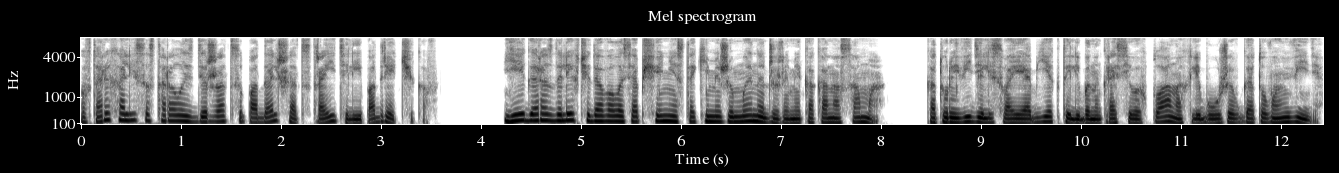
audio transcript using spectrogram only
Во-вторых, Алиса старалась держаться подальше от строителей и подрядчиков. Ей гораздо легче давалось общение с такими же менеджерами, как она сама, которые видели свои объекты либо на красивых планах, либо уже в готовом виде.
